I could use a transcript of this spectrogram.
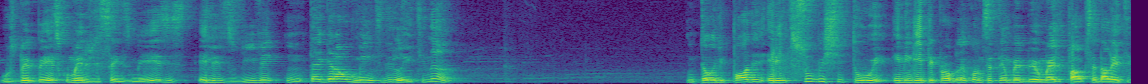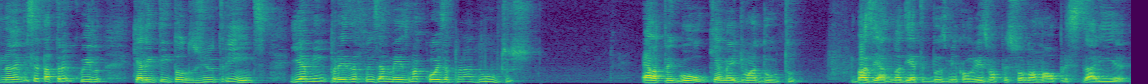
Os bebês com menos de seis meses, eles vivem integralmente de leite NAN. Então ele pode, ele substitui e ninguém tem problema quando você tem um bebê, o médico fala para você dar leite NAN e você está tranquilo que ali tem todos os nutrientes. E a minha empresa fez a mesma coisa para adultos. Ela pegou o que é médio um adulto baseado numa dieta de 12 mil calorias, uma pessoa normal precisaria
